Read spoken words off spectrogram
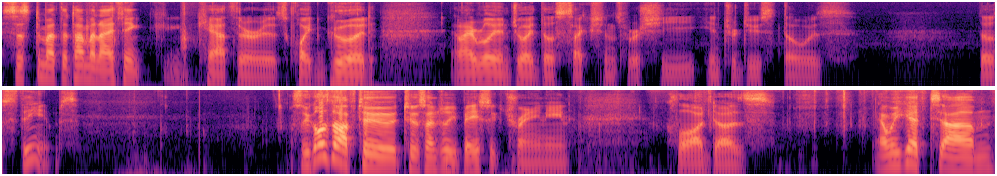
system at the time, and I think Cather is quite good. And I really enjoyed those sections where she introduced those those themes. So he goes off to, to essentially basic training. Claude does. And we get, um,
